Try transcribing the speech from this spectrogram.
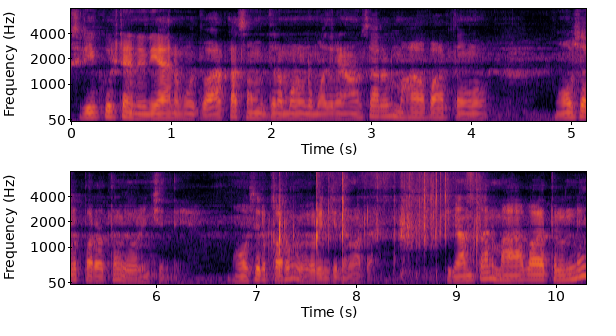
శ్రీకృష్ణ నిర్యాణము ద్వారకా సముద్రములను మొదలైన అంశాలను మహాభారతంలో మౌసల పర్వతం వివరించింది. మౌసల పర్వం వివరించింది అనమాట ఇదంతా మహాభారతంలోనే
